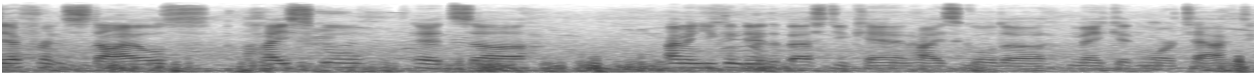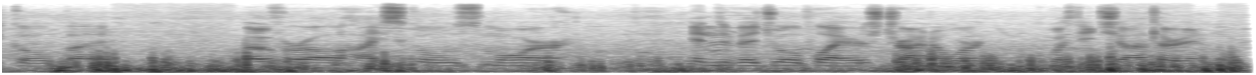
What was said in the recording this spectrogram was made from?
different styles. High school, it's, uh, I mean, you can do the best you can in high school to make it more tactical, but overall, high school's more individual players trying to work with each other, and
